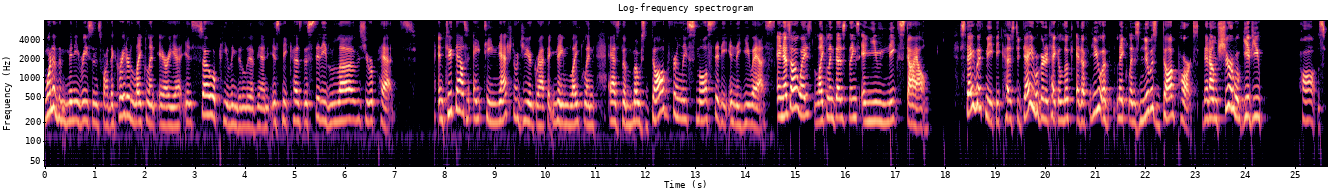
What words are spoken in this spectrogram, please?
One of the many reasons why the greater Lakeland area is so appealing to live in is because the city loves your pets. In 2018, National Geographic named Lakeland as the most dog-friendly small city in the U.S. And as always, Lakeland does things in unique style. Stay with me because today we're going to take a look at a few of Lakeland's newest dog parks that I'm sure will give you pause.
